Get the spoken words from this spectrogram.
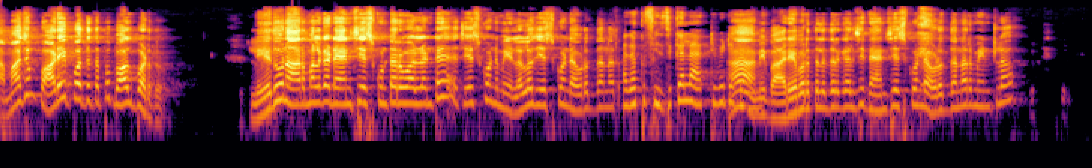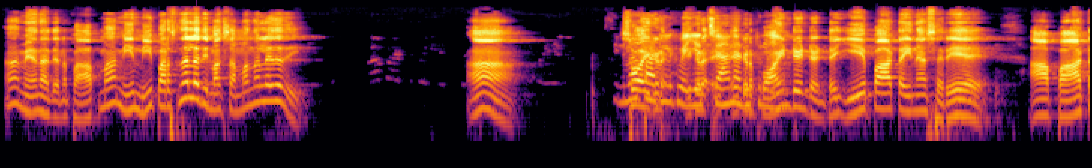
సమాజం పాడైపోద్ది తప్ప బాగుపడదు. లేదు నార్మల్గా డ్యాన్స్ చేసుకుంటారు వాళ్ళంటే చేసుకోండి మీ ఇళ్ళలో చేసుకోండి ఎవరొద్దన్నారు? అదొక ఫిజికల్ యాక్టివిటీ మీ భార్యాభర్తలు ఇద్దరు కలిసి డ్యాన్స్ చేసుకోండి ఎవరొద్దన్నారు మీ ఇంట్లో? మేము అదేనా పాపమా? మీ మీ పర్సనల్ అది మాకు సంబంధం లేదు అది సో ఇక్కడ పాయింట్ ఏంటంటే ఏ పాట అయినా సరే ఆ పాట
